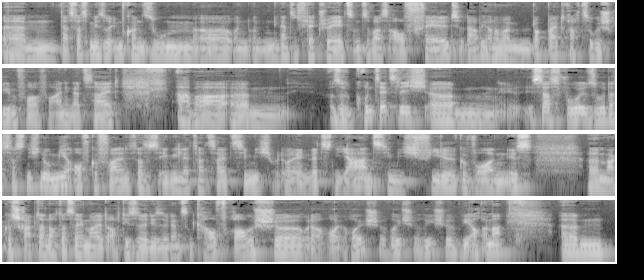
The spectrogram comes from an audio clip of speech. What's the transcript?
ähm, das, was mir so im Konsum äh, und, und in den ganzen Flatrates und sowas auffällt. Da habe ich auch noch mal einen Blogbeitrag zugeschrieben vor vor einiger Zeit. Aber ähm, also grundsätzlich ähm, ist das wohl so, dass das nicht nur mir aufgefallen ist, dass es irgendwie in letzter Zeit ziemlich oder in den letzten Jahren ziemlich viel geworden ist. Äh, Markus schreibt dann noch, dass er eben halt auch diese diese ganzen Kaufrausche oder Räusche, Räusche, Rieche, wie auch immer, ähm,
